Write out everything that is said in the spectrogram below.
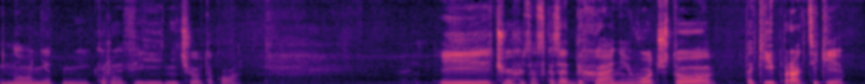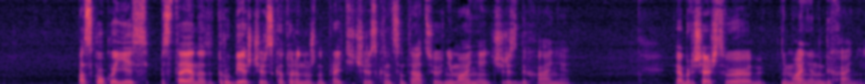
Но нет ни крови, ничего такого. И что я хотел сказать? Дыхание. Вот, что такие практики, поскольку есть постоянно этот рубеж, через который нужно пройти через концентрацию внимания, через дыхание, ты обращаешь свое внимание на дыхание.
